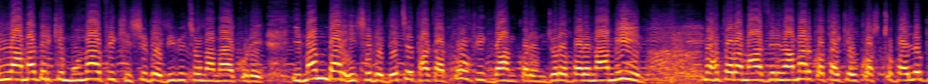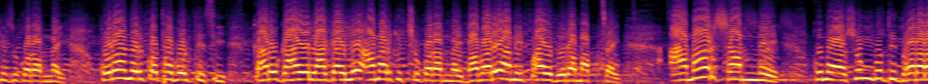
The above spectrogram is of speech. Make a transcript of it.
আল্লাহ আমাদেরকে মুনাফিক হিসেবে বিবেচনা না করে ইমানদার হিসেবে বেঁচে থাকার তৌফিক দান করেন। জোরে পড়েন আমির মহতারাম হাজিরিন, আমার কথায় কেউ কষ্ট পাইলেও কিছু করার নাই। কোরআনের কথা বলতেছি, কারও গায়ে লাগাইলে আমার কিছু করার নাই। বাবারে, আমি পায়ে ধরে মাপ চাই। আমার সামনে কোনো অসঙ্গতি ধরা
